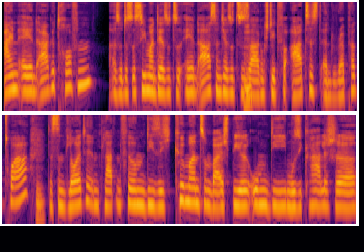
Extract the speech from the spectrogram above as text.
einen A&R getroffen. Also das ist jemand, der sozusagen, A&R sind ja sozusagen, steht für Artist and Repertoire. Das sind Leute in Plattenfirmen, die sich kümmern zum Beispiel um die musikalische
